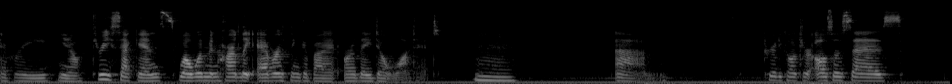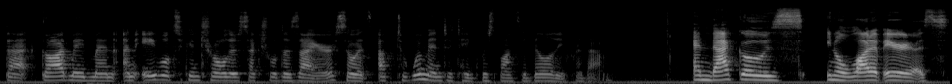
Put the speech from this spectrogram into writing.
every, you know, three seconds, while women hardly ever think about it or they don't want it. Um, purity culture also says that God made men unable to control their sexual desire, so it's up to women to take responsibility for them. And that goes in a lot of areas.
